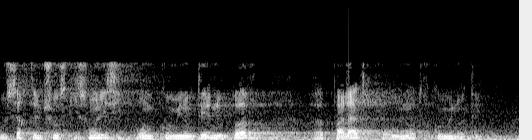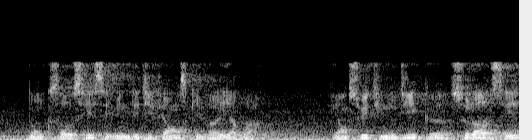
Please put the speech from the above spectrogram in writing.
ou certaines choses qui sont licites pour une communauté ne peuvent euh, pas l'être pour une autre communauté. Donc ça aussi c'est une des différences qu'il va y avoir. Et ensuite il nous dit que cela c'est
